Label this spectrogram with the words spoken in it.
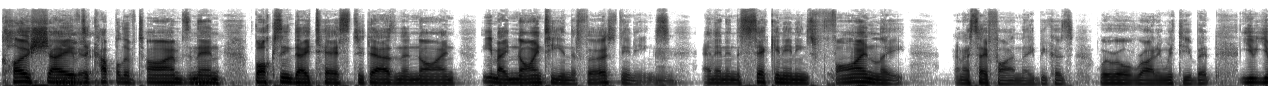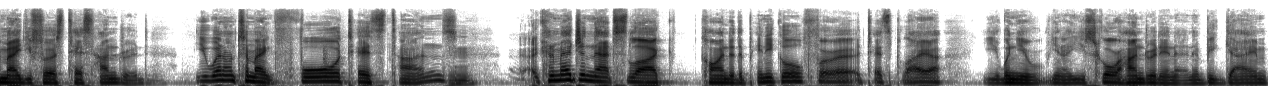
close shaves yeah. a couple of times, and mm. then Boxing Day Test 2009. You made 90 in the first innings, mm. and then in the second innings, finally, and I say finally because we're all riding with you, but you, you made your first Test hundred. Mm. You went on to make four Test tons. Mm. I can imagine that's like kind of the pinnacle for a, test player. You, when you you know you score hundred in, in a big game,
